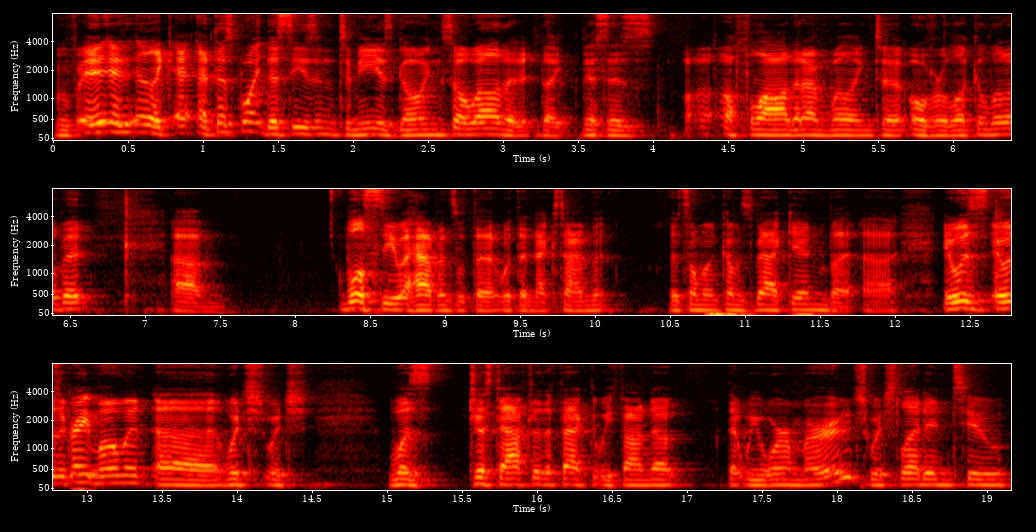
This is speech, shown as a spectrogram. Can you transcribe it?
move. It, it, like at, this point, this season to me is going so well that it, like this is a, a flaw that I'm willing to overlook a little bit. Um, we'll see what happens with the with the next time that, that someone comes back in. But uh, it was it was a great moment, uh, which which was just after the fact that we found out that we were merged, which led into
